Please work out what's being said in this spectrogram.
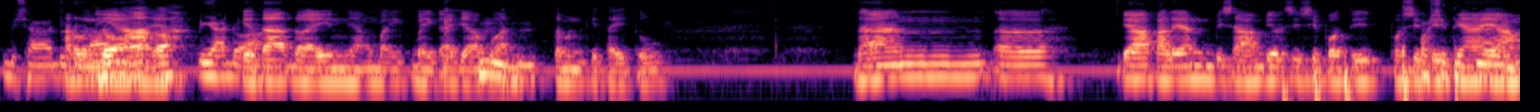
bisa dibilang Karunia Doa ya. lah. Iya doa. Kita doain yang baik-baik aja buat temen kita itu. Dan eh, ya kalian bisa ambil sisi positifnya, Positifnya. yang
